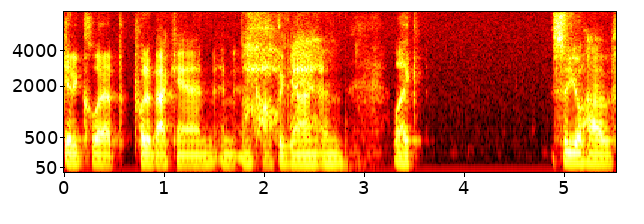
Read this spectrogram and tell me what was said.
get a clip, put it back in, and, and cock Oh, the gun, man. and like so you'll have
